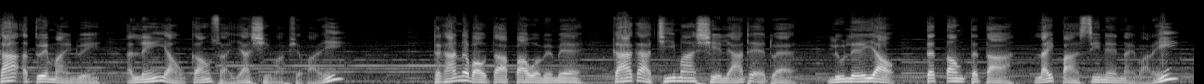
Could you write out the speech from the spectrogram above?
ကားအသွေးမိုင်တွင် အလင်းရောင်ကောင်းစွာရရှိမှာဖြစ်ပါတယ်။တကားနှစ်ပေါက်သားပါဝင်ပေမဲ့ကားကကြီးမားရှည်လျားတဲ့အတွက်လူလေးယောက်တက်တောင့်တက်တာလိုက်ပါစီးနေနိုင်ပါတယ်။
